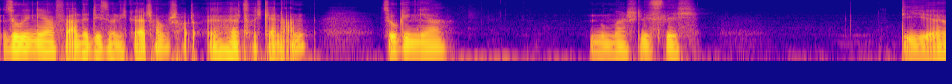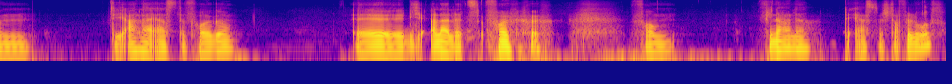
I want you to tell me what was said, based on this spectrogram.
So ging ja für alle, die es noch nicht gehört haben, schaut, äh, hört es euch gerne an. So ging ja nun mal schließlich die, ähm, die allererste Folge, äh, die allerletzte Folge vom Finale der ersten Staffel los.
